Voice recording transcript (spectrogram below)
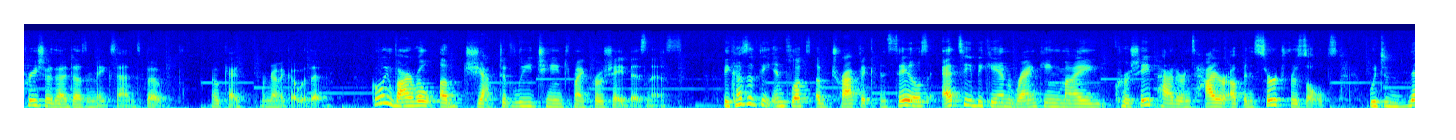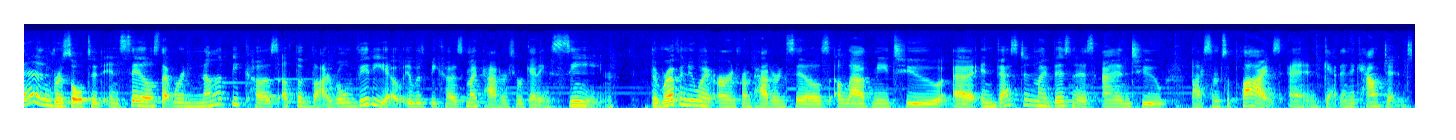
Pretty sure that doesn't make sense, but okay, we're gonna go with it. Going viral objectively changed my crochet business. Because of the influx of traffic and sales, Etsy began ranking my crochet patterns higher up in search results, which then resulted in sales that were not because of the viral video. It was because my patterns were getting seen. The revenue I earned from pattern sales allowed me to uh, invest in my business and to buy some supplies and get an accountant,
